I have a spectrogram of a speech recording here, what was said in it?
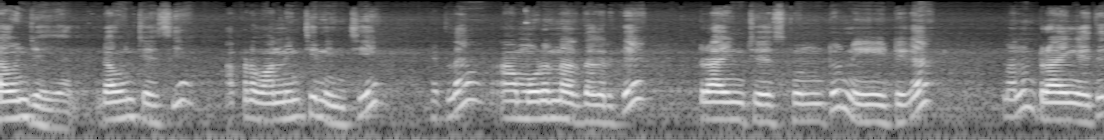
డౌన్ చేయాలి. డౌన్ చేసి అక్కడ వన్ ఇంచ్ నుంచి ఇట్లా ఆ మూడున్నర దగ్గరికి డ్రాయింగ్ చేసుకుంటూ నీట్గా మనం డ్రాయింగ్ అయితే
